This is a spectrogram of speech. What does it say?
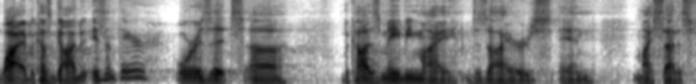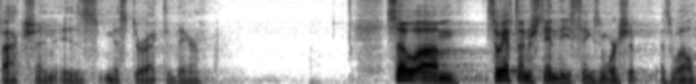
Why? Because God isn't there? Or is it uh, because maybe my desires and my satisfaction is misdirected there? So, um, so we have to understand these things in worship as well.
